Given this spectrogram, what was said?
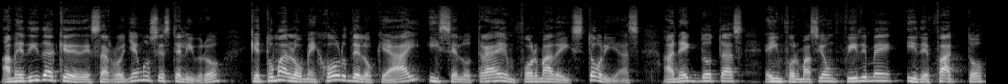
a medida que desarrollemos este libro, que toma lo mejor de lo que hay y se lo trae en forma de historias, anécdotas e información firme y de facto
